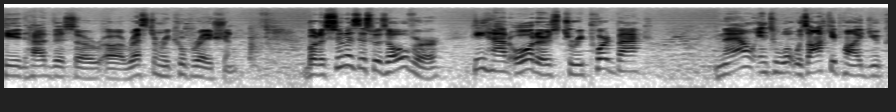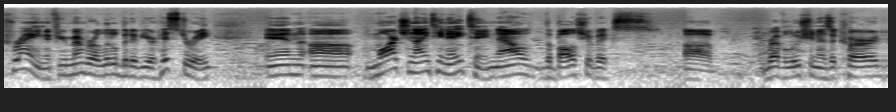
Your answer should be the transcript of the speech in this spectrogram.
he had had this uh, uh, rest and recuperation. But as soon as this was over, he had orders to report back now into what was occupied Ukraine. If you remember a little bit of your history, in uh, March 1918, now the Bolsheviks' uh, revolution has occurred.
